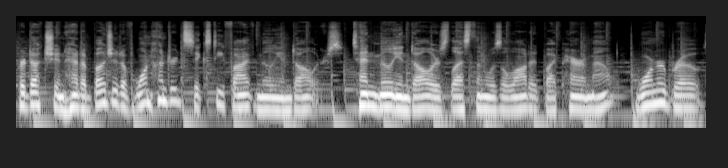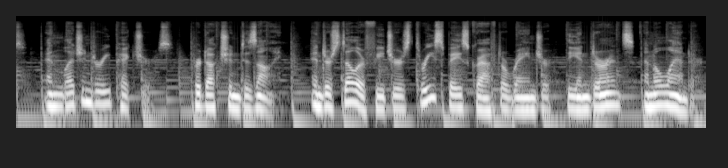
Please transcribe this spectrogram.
Production had a budget of $165 million, $10 million less than was allotted by Paramount, Warner Bros., and Legendary Pictures. Production design Interstellar features three spacecraft a Ranger, the Endurance, and a lander.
